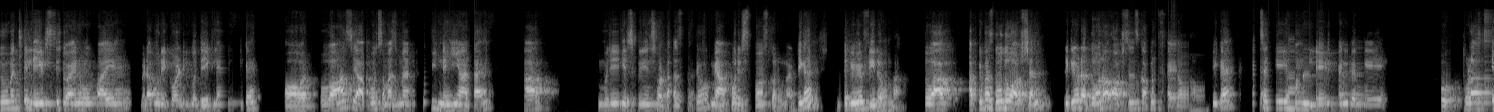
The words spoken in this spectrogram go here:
जो बच्चे लेट से ज्वाइन हो पाए हैं, बेटा वो रिकॉर्डिंग को देख लें, ठीक है? और वहाँ से आपको समझ में कुछ नहीं आता है। आप मुझे स्क्रीन शॉट डाल सकते हो, मैं आपको रिस्पॉन्स करूँगा, ठीक है? जब भी मैं फ्री रहूँगा। तो आप, आपके पास दो दो ऑप्शन लेकिन बेटा दोनों ऑप्शन का अपन फ़ायदा उठाओ, ठीक है? ऐसे कि हम लेट ज्वाइन करेंगे तो थोड़ा सा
